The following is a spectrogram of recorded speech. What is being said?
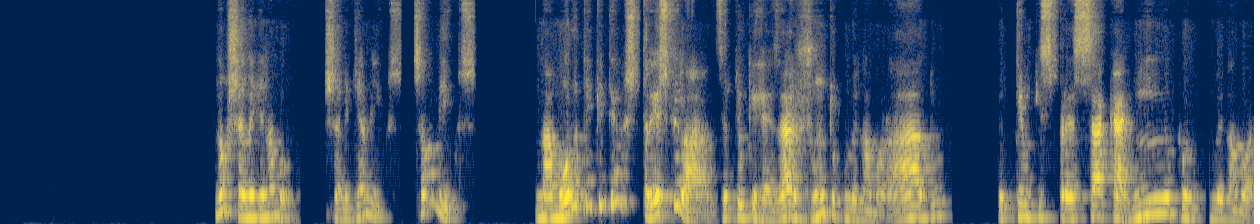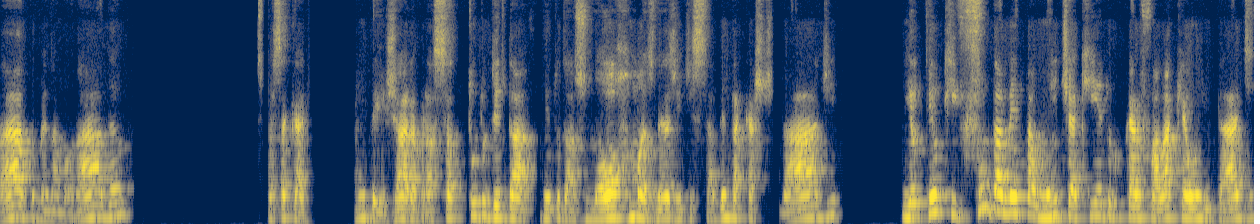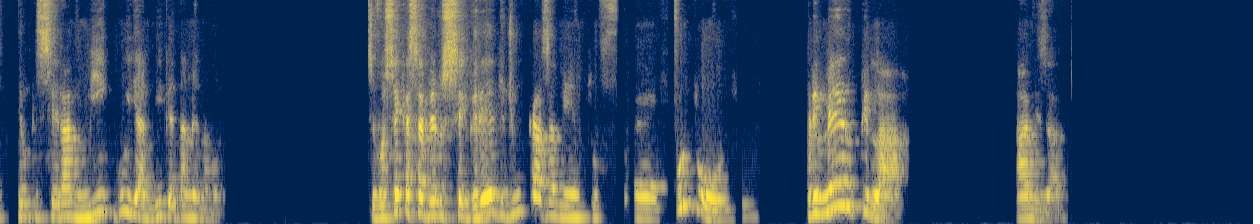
Não chame de namoro, chame de amigos. São amigos. Namoro tem que ter os três pilares. Eu tenho que rezar junto com meu namorado, eu tenho que expressar carinho o meu namorado, para minha namorada, expressar carinho beijar, abraçar, tudo dentro, da, dentro das normas, né? a gente sabe, dentro da castidade. E eu tenho que, fundamentalmente, aqui entra o que eu quero falar, que é a unidade, tenho que ser amigo e amiga da minha namorada. Se você quer saber o segredo de um casamento é, frutuoso, primeiro pilar, a amizade.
